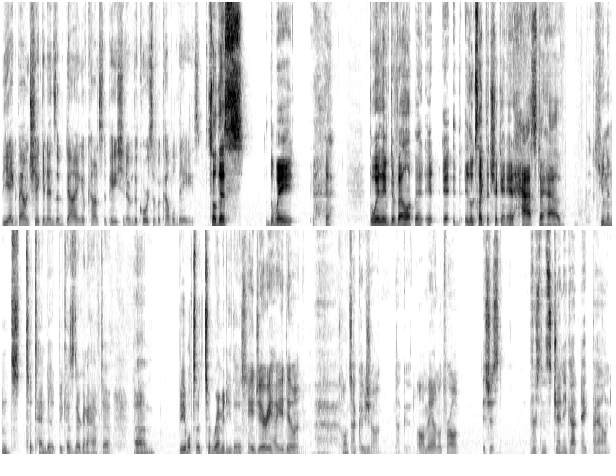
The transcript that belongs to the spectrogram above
the egg-bound chicken ends up dying of constipation over the course of a couple days. So this, the way the way they've developed it, it, it, it looks like the chicken, it has to have humans to tend it because they're going to have to um, be able to, to remedy this. Hey, Jerry, how you doing? Constipated. Not good, Sean. Not good. Oh, man, what's wrong? It's just, ever since Jenny got egg-bound,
